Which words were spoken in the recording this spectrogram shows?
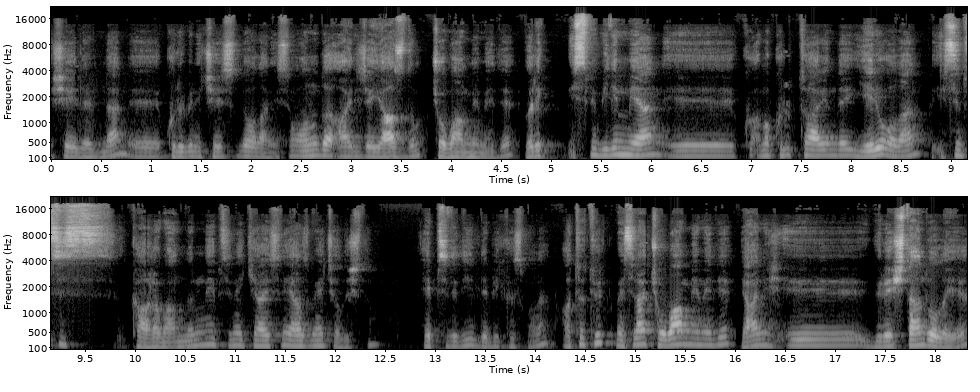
şeylerinden e, kulübün içerisinde olan isim. Onu da ayrıca yazdım Çoban Mehmet'i. Böyle ismi bilinmeyen e, ama kulüp tarihinde yeri olan isimsiz kahramanların hepsinin hikayesini yazmaya çalıştım. Hepsi de değil de bir kısmını. Atatürk mesela Çoban Mehmet'i yani e, güreşten dolayı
